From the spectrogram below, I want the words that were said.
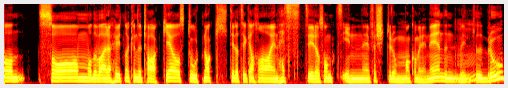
Og så må det være høyt nok under taket og stort nok til at vi kan ha inn hester og sånt inn i første rom man kommer inn i, den Mhm. bro.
